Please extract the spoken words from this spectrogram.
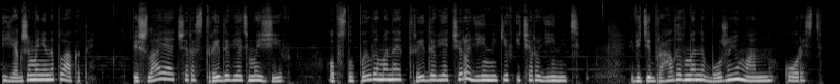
І як же мені не плакати? Пішла я через три дев'ять межів, обступили мене три дев'ять чародійників і чародійниць, відібрали в мене Божою манну користь.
